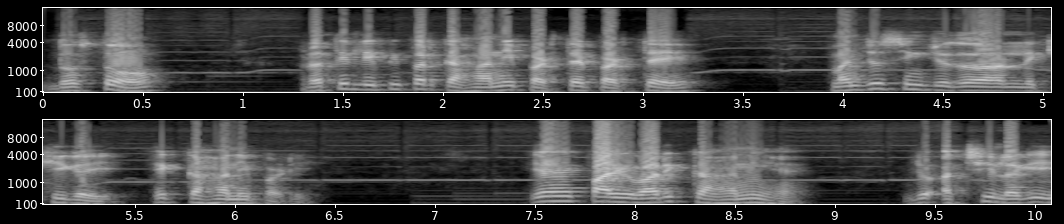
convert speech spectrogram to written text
दोस्तों, प्रतिलिपि पर कहानी पढ़ते पढ़ते मंजू सिंह जी द्वारा लिखी गई एक कहानी पढ़ी। यह एक पारिवारिक कहानी है, जो अच्छी लगी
